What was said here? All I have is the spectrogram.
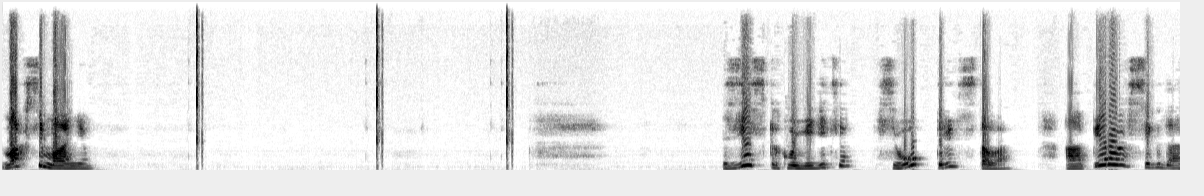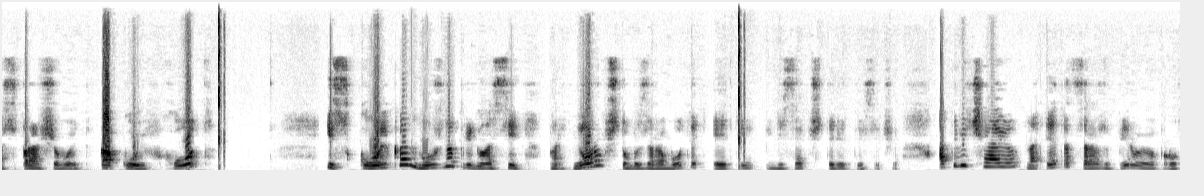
Максимане. Здесь, как вы видите, всего три стола. А первый всегда спрашивают, какой вход и сколько нужно пригласить партнеров, чтобы заработать эти 54 тысячи. Отвечаю на этот сразу первый вопрос.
